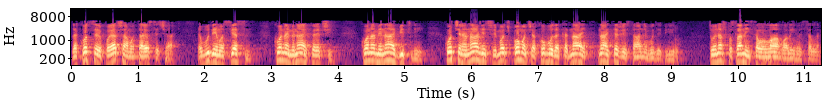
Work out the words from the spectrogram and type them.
Da kod sebe pojačamo taj osjećaj. Da budemo svjesni ko nam je najpreći, ko nam je najbitniji, ko će nam najviše moći pomoći ako bude kad naj, najteže stanje bude bilo. To je naš poslanik sallallahu alaihi ve sellem.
